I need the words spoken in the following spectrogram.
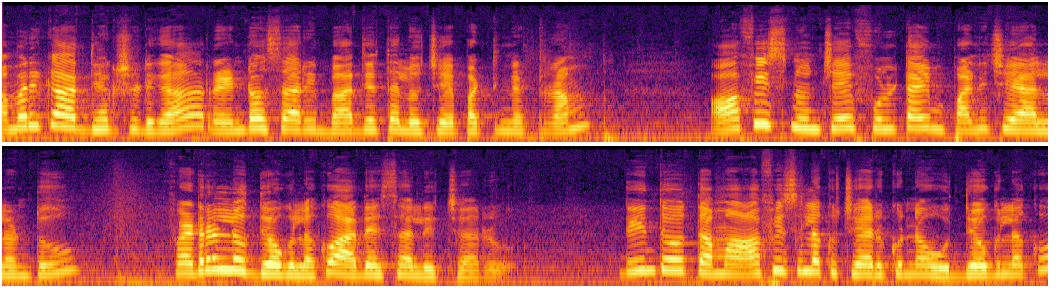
అమెరికా అధ్యక్షుడిగా రెండోసారి బాధ్యతలు చేపట్టిన ట్రంప్ ఆఫీస్ నుంచే ఫుల్ టైం పని చేయాలంటూ ఫెడరల్ ఉద్యోగులకు ఆదేశాలు ఇచ్చారు. దీంతో తమ ఆఫీసులకు చేరుకున్న ఉద్యోగులకు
